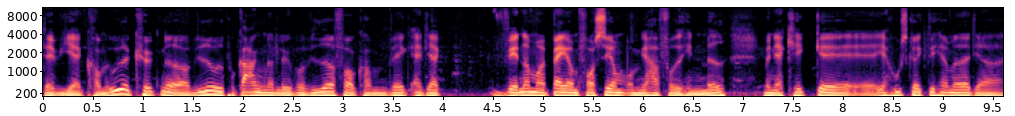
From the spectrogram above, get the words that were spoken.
da vi er kommet ud af køkkenet og videre ud på gangen og løber videre for at komme væk, at jeg vender mig bagom for at se, om, om jeg har fået hende med. Men jeg kan ikke, øh, jeg husker ikke det her med, at jeg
